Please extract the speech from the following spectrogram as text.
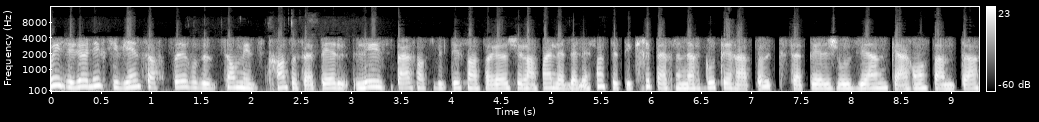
Oui, j'ai lu un livre qui vient de sortir aux éditions Méditrans. Ça s'appelle Les hypersensibilités sensorielles chez l'enfant et l'adolescent. C'est écrit par une ergothérapeute qui s'appelle Josiane Caron-Santa.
